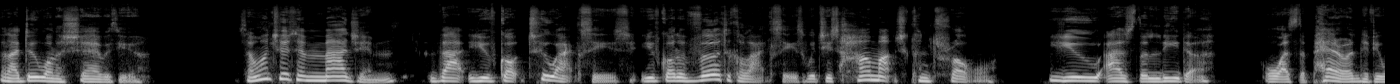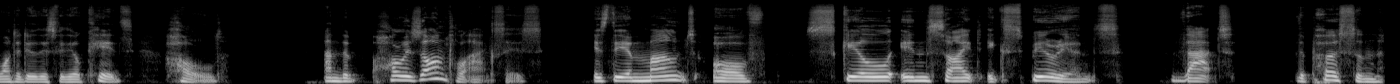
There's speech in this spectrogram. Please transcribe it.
that I do want to share with you. So I want you to imagine that you've got two axes. You've got a vertical axis, which is how much control you, as the leader, or as the parent, if you want to do this with your kids, hold. And the horizontal axis is the amount of skill, insight, experience that the person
